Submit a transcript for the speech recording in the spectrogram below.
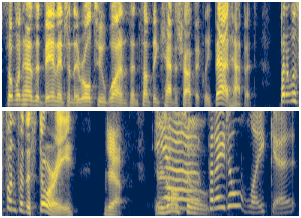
someone has advantage and they roll two ones, and something catastrophically bad happens." But it was fun for the story. Yeah. There's yeah, also- but I don't like it.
